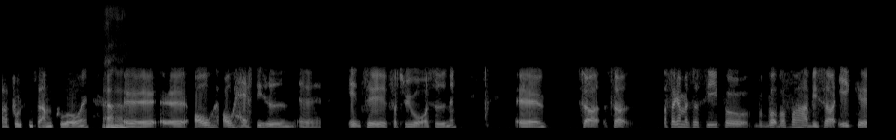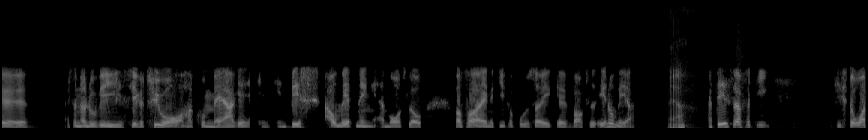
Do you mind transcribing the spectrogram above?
har fulgt den samme kurve, ikke? Ja, ja. Øh, øh, og, og hastigheden øh, indtil for 20 år siden. Ikke? Øh, så, så, og så kan man så sige på, hvor, hvorfor har vi så ikke, øh, altså når nu vi i cirka 20 år har kunne mærke en, en vis afmætning af Mors lov, hvorfor er energiforbruget så ikke vokset endnu mere? Ja. Og det er så fordi, de store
